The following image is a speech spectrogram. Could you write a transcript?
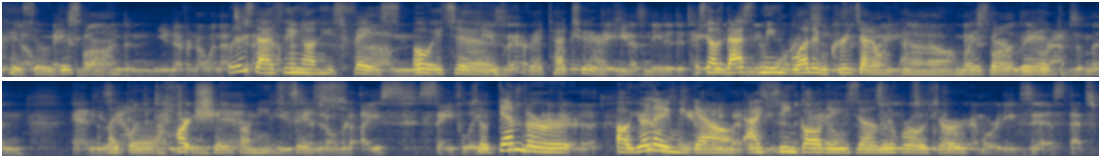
Okay, you know, so makes this guy. bond, and you never know when that's What is gonna that thing on his face? um, oh, it's a he's there. red tattoo. there. He doesn't need a detainer. So he that doesn't need a means blood and soon as crits, I don't- guy, I don't know. uh, Where's makes the bond, he red- grabs him and, and he's Like now in a detention, heart shape on and his he's handed face. over to ICE safely. So Denver- to- oh, you're letting me can't have any down. I he's think the all jail. these, uh, So- liberals so the are- already exists. That's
